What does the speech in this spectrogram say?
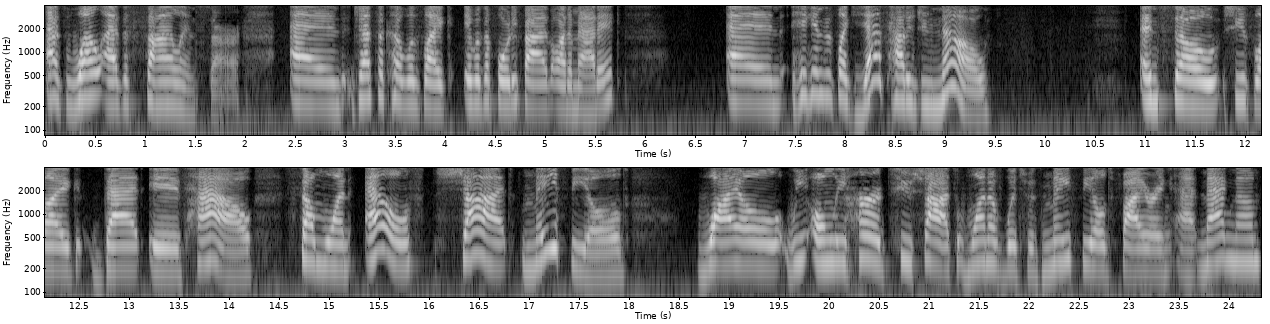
as well as a silencer. And Jessica was like, it was a 45 automatic. And Higgins is like, yes, how did you know? And so she's like, that is how someone else shot Mayfield while we only heard two shots, one of which was Mayfield firing at Magnum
